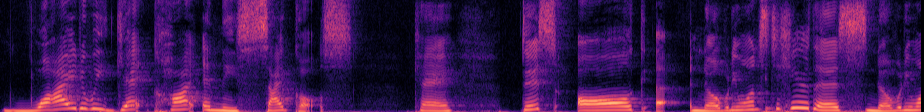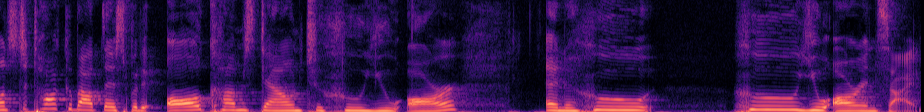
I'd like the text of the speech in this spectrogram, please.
Why do we get caught in these cycles? Okay. This all, uh, nobody wants to hear this. Nobody wants to talk about this, but it all comes down to who you are and who who you are inside,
